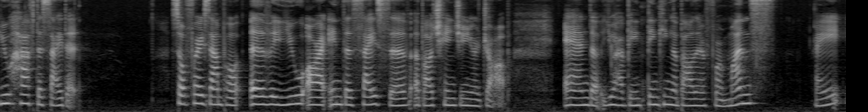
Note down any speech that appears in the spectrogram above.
you have decided. So, for example, if you are indecisive about changing your job and you have been thinking about it for months, right?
